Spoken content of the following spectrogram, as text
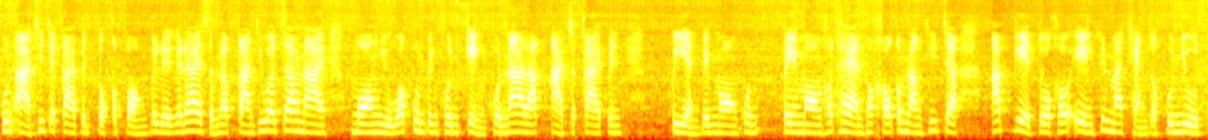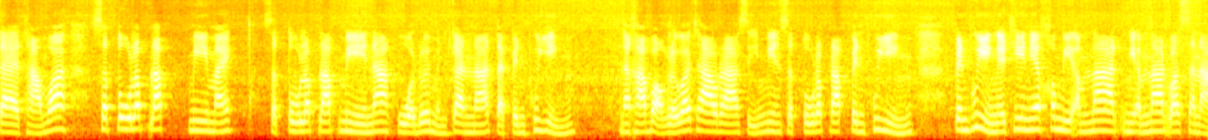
คุณอาจที่จะกลายเป็นตกกระป๋องไปเลยก็ได้สำหรับการที่ว่าเจ้านายมองอยู่ว่าคุณเป็นคนเก่งคนน่ารัก อาจจะกลายเป็นเปลี่ยนไปมองคนไปมองเขาแทน เพราะเขากำลังที่จะอัปเกรดตัวเขาเองขึ้นมาแข่งกับคุณอยู่ แต่ถามว่าศัตรูลับๆมีไหมศัตรูลับๆมีน่ากลัวด้วยเหมือนกันนะ แต่เป็นผู้หญิง นะคะ บอกเลยว่าชาวราศีมีนศัตรูรับๆเป็นผู้หญิง เป็นผู้หญิงในที่นี้เขามีอำนาจมีอำนาจวาสนา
